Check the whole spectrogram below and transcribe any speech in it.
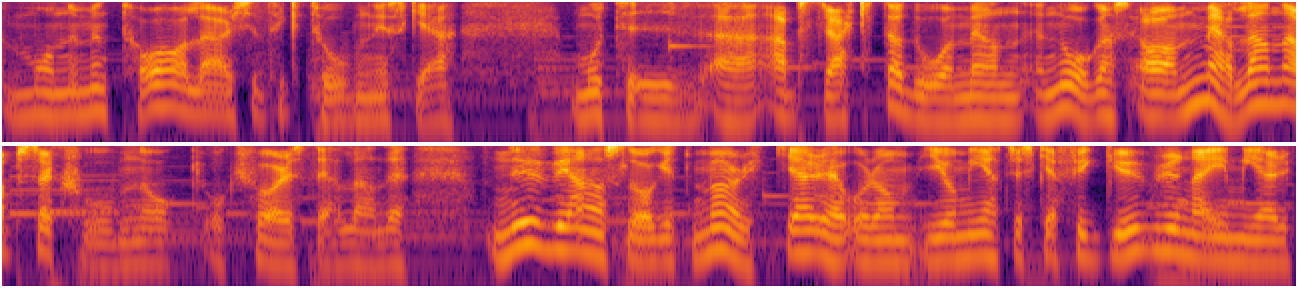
monumentala arkitektoniska motiv, eh, abstrakta då men någons, ja, mellan abstraktion och, och föreställande. Nu är anslaget mörkare och de geometriska figurerna är mer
